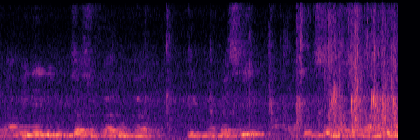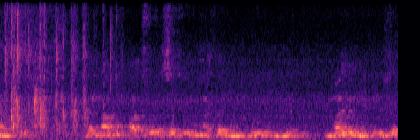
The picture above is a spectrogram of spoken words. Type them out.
तर आम्ही नेहमी तुमच्या सुखात दुःखात एकमेकाशी आपण सहवासात राहणारे माणसं ज्यांना आपण पाच वर्षापूर्वी खासदार म्हणून निवडून दिलं माझ्या माहितीनुसार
